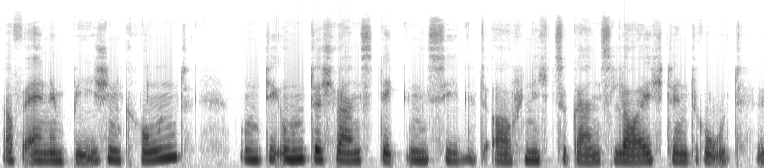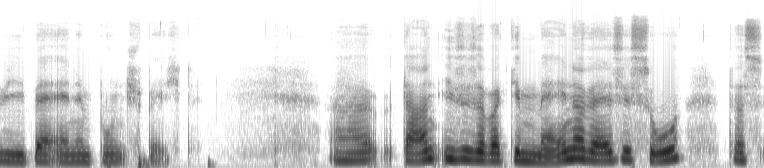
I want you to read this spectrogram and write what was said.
auf einem beigen Grund und die Unterschwanzdecken sind auch nicht so ganz leuchtend rot wie bei einem Buntspecht. Äh, dann ist es aber gemeinerweise so, dass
